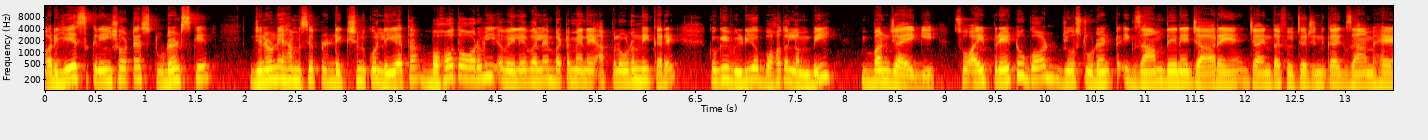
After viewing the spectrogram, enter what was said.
और ये स्क्रीनशॉट है स्टूडेंट्स के। जिन्होंने हमसे प्रडिक्शन को लिया था। बहुत और भी अवेलेबल हैं बट मैंने अपलोड नहीं करे, क्योंकि वीडियो बहुत लंबी बन जाएगी। So I pray to God जो स्टूडेंट एग्ज़ाम देने जा रहे हैं या इन द फ्यूचर जिनका एग्ज़ाम है,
